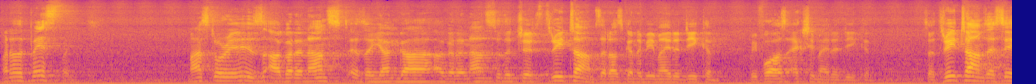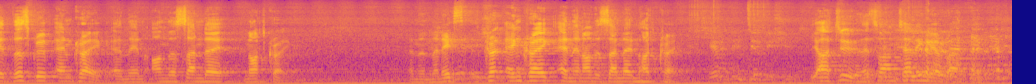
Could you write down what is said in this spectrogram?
One of the best things. My story is I got announced as a young guy, I got announced to the church three times that I was going to be made a deacon before I was actually made a deacon. So three times I said this group and Craig, and then on the Sunday, not Craig. And then the next, and Craig, and then on the Sunday, not Craig. Yeah, I do. That's what I'm telling you about. That.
